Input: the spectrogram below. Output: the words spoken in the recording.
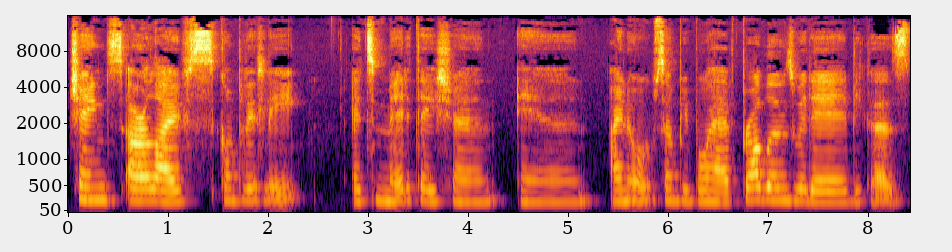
changes our lives completely. It's meditation, and I know some people have problems with it because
